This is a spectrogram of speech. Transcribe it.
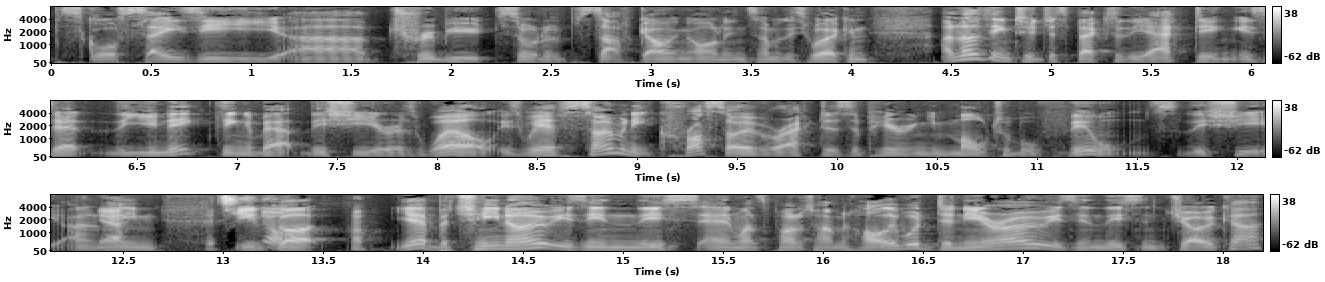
Scorsese, uh, tribute sort of stuff going on in some of this work. And another thing too, just back to the acting, is that the unique thing about this year as well is we have so many crossover actors appearing in multiple films this year. I Yeah. mean, Pacino. you've got, yeah, Pacino is in this and Once Upon a Time in Hollywood. De Niro is in this and Joker.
